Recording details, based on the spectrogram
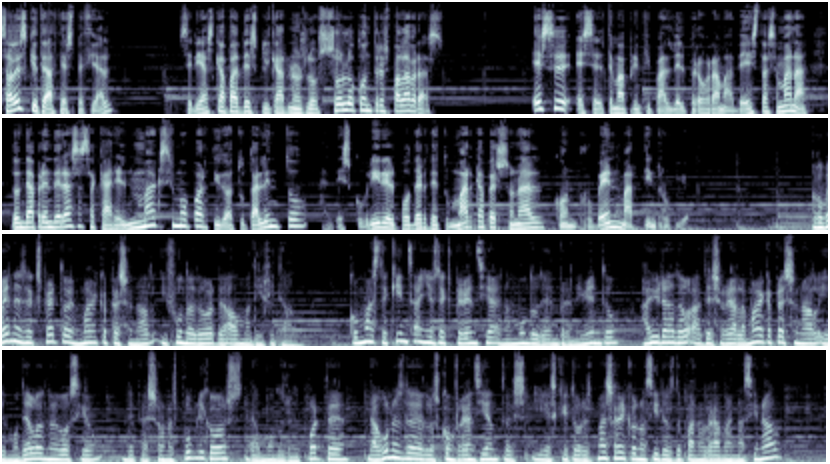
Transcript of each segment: ¿Sabes qué te hace especial? ¿Serías capaz de explicárnoslo solo con tres palabras? Ese es el tema principal del programa de esta semana, donde aprenderás a sacar el máximo partido a tu talento al descubrir el poder de tu marca personal con Rubén Martín Rubio. Rubén es experto en marca personal y fundador de Alma Digital. Con más de 15 años de experiencia en el mundo de emprendimiento, ha ayudado a desarrollar la marca personal y el modelo de negocio de personas públicos, del mundo del deporte, de algunos de los conferenciantes y escritores más reconocidos del panorama nacional,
